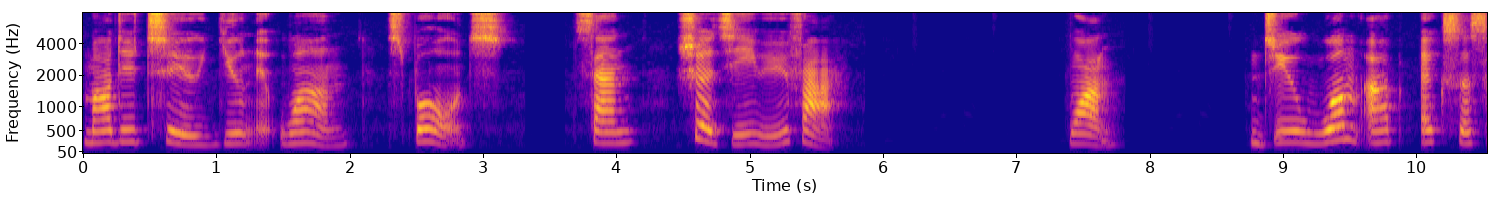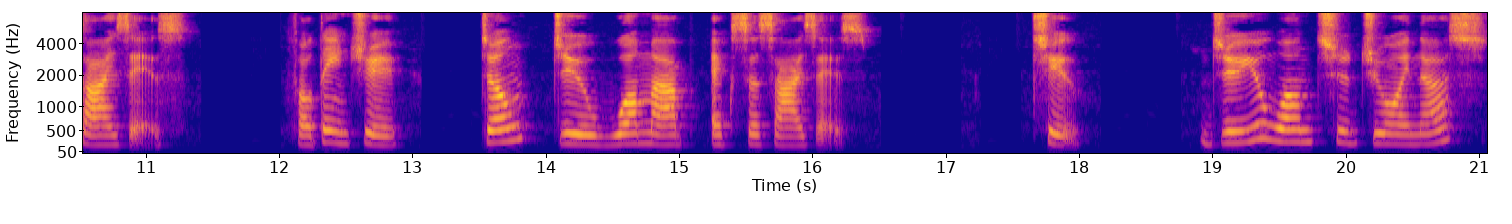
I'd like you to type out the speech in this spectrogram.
Module Two, Unit One, Sports. 三、涉及语法。One. Do warm-up exercises. 否定句 Don't do warm-up exercises. Two. Do you want to join us?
